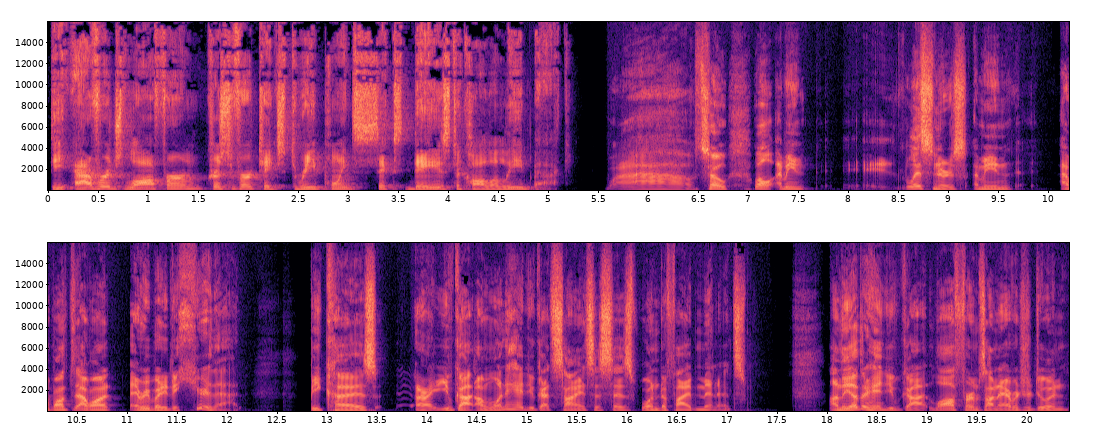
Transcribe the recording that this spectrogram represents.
The average law firm, Christopher, takes 3.6 days to call a lead back. Wow. So, well, I mean, eh, listeners, I mean, I want I want everybody to hear that because all right, you've got on one hand you've got science that says 1 to 5 minutes. On the other hand, you've got law firms on average are doing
